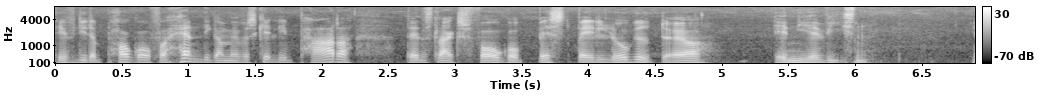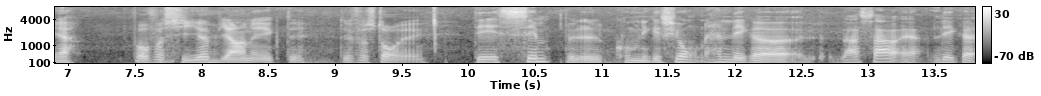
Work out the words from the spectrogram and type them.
Det er fordi, der pågår forhandlinger med forskellige parter. Den slags foregår bedst bag lukkede døre end i avisen. Ja. Hvorfor siger Bjarne ikke det? Det forstår jeg ikke. Det er simpel kommunikation. Han lægger, Lars Sauer lægger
